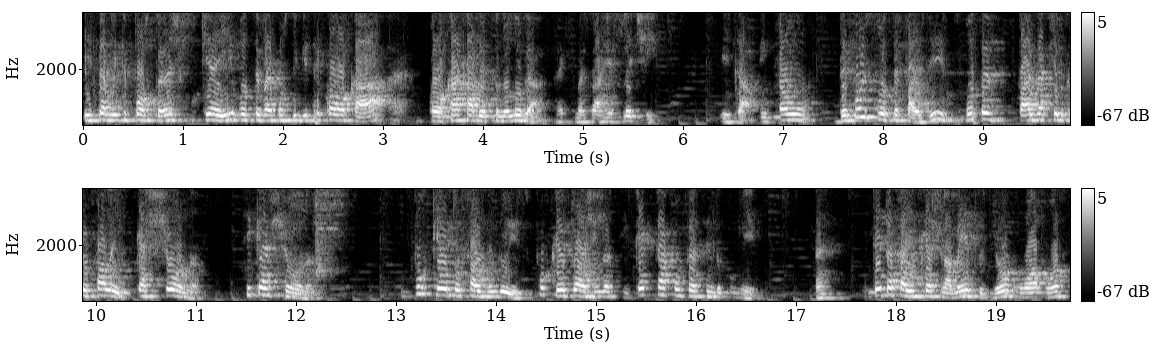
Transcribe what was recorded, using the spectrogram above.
Isso é muito importante porque aí você vai conseguir se colocar, colocar a cabeça no lugar, né? começar a refletir e tal. Então, depois que você faz isso, você faz aquilo que eu falei, questiona, se questiona. Por que eu estou fazendo isso? Por que eu estou agindo assim? O que é está acontecendo comigo? Né? Tenta fazer esse questionamento de uma, uma,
